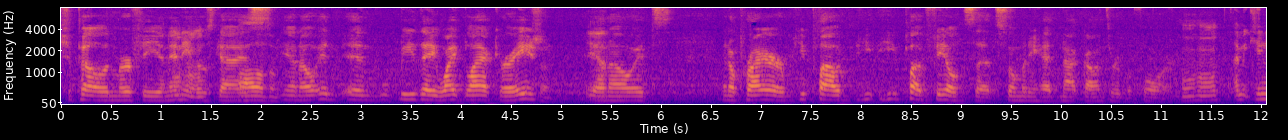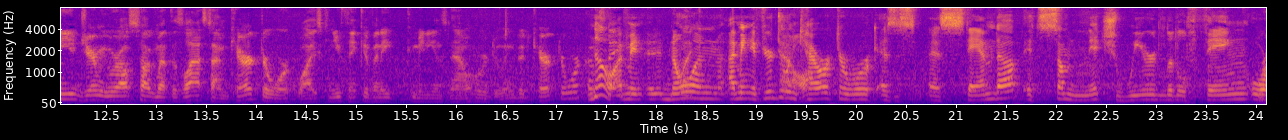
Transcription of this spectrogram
Chappelle and Murphy and any of those guys. Uh-huh. All of them. You know, and, and be they white, black, or Asian. Yeah. You know, it's you know Pryor he plowed he, he plowed fields that so many had not gone through before. I mean, can you, Jeremy? We were also talking about this last time. Character work wise, can you think of any comedians now who are doing good character work? On No, stage? I mean uh, no Like, one. I mean, if you're doing character work as as stand up, it's some niche, weird little thing, or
